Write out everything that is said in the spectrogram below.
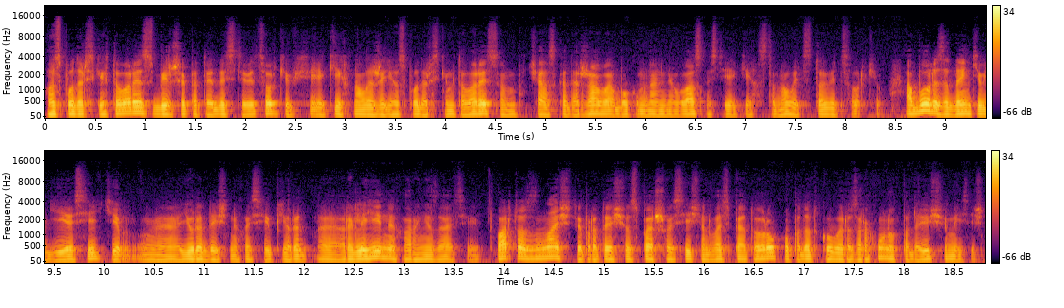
господарських товариств більше 50%, яких належить господарським товариствам, частка держави або комунальної власності, яких становить 100%, або резидентів Дія Сіті, е, юридичних осіб е, релігійних організацій. Варто зазначити про те, що з 1 січня 2025 року податковий розрахунок подають щомісячно.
